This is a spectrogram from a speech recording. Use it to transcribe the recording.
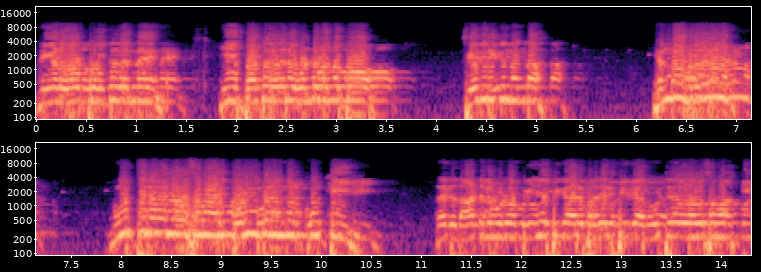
നിങ്ങൾ നോക്കൂ ഇത് തന്നെ ഈ പദ്ധതി തന്നെ കൊണ്ടുവന്നപ്പോ ചെയ്തിരിക്കുന്ന എന്താ? എന്താ പ്രചരണം? നൂറ്റിരുപത് ദിവസമായി തൊഴിൽ ദിനങ്ങൾ കൂട്ടി അതായത് നാട്ടിൽ മുഴുവൻ ബി ജെ പിക്കാർ പ്രചരിപ്പിക്കുക നൂറ്റി ഇരുപത് ദിവസമാക്കി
